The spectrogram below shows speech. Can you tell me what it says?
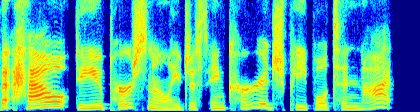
But how do you personally just encourage people to not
